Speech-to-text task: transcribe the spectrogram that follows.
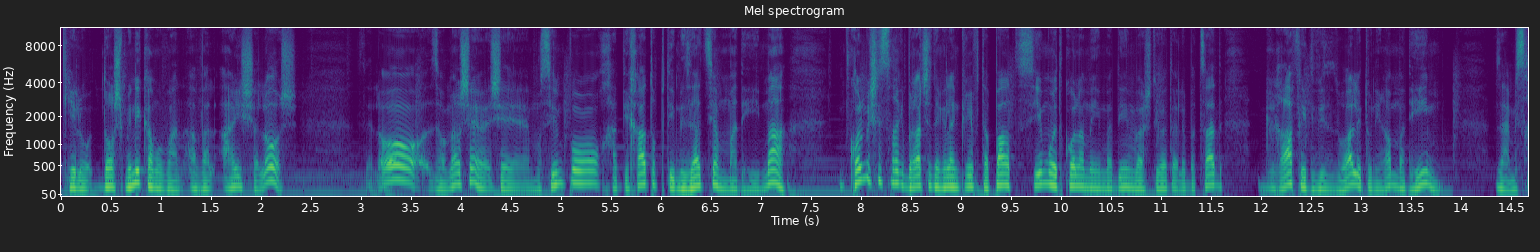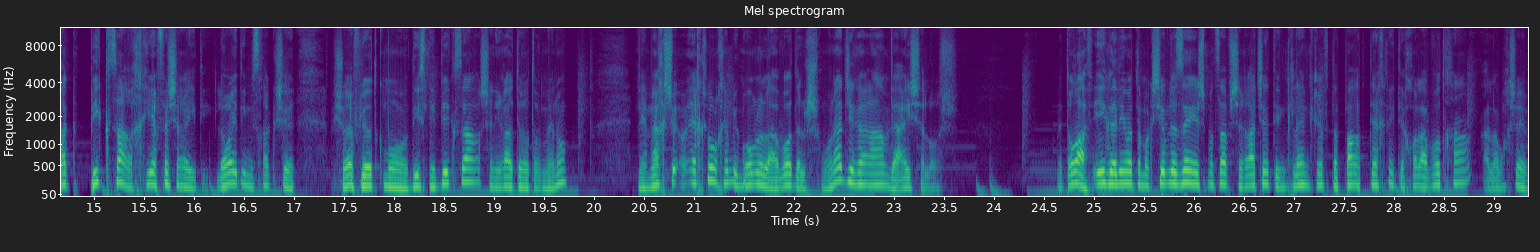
כאילו, דור שמיני כמובן, אבל i3, זה לא, זה אומר ש, שהם עושים פה חתיכת אופטימיזציה מדהימה. כל מי ששיחק בראצ'ט אנגלן קריפט אפארט, שימו את כל המימדים והשטויות האלה בצד. גרפית, ויזואלית, הוא נראה מדהים. זה המשחק פיקסאר הכי יפה שראיתי. לא ראיתי משחק ששואף להיות כמו דיסני פיקסאר, שנראה יותר טוב ממנו. והם איכשהו הולכים לגרום לו לעבוד על 8 ג'יגה רם ו-i3. מטורף. יגאל, אם אתה מקשיב לזה, יש מצב שראצ'ט אנגלן קריפט אפארט טכנית יכול לעבוד לך על המחשב.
